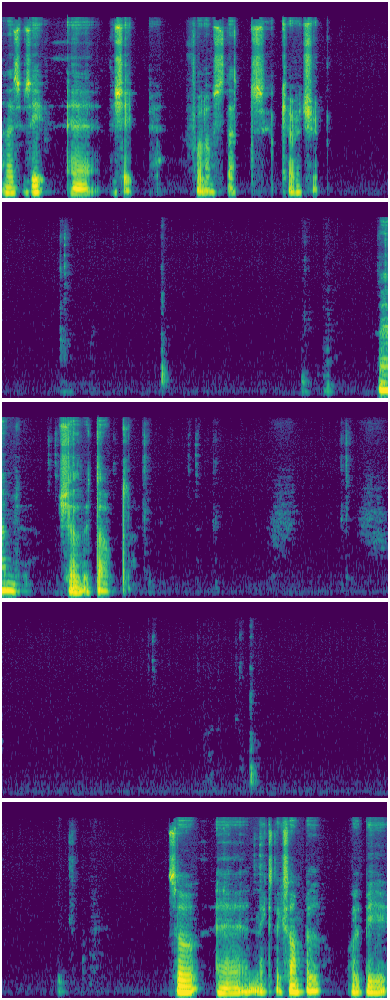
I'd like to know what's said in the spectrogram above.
And as you see, uh, the shape follows that curvature. And shell it out. So uh, next example will be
